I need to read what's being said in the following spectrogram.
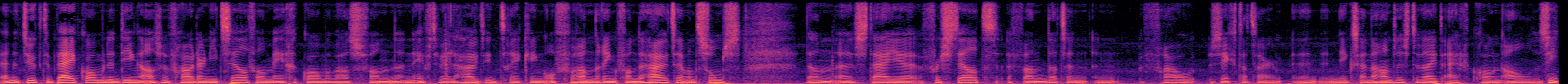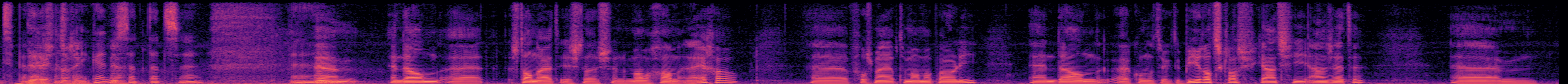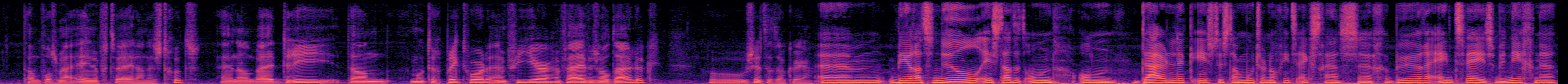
en natuurlijk de bijkomende dingen als een vrouw daar niet zelf al mee gekomen was van een eventuele huidintrekking of verandering van de huid. Hè. Want soms dan uh, sta je versteld van dat een, een vrouw zegt dat er uh, niks aan de hand is, terwijl je het eigenlijk gewoon al ziet, bij wijze van spreken. Dus dat. dat uh, um, en dan standaard is dus een mammogram en een echo. volgens mij op de mammapolie. En dan komt natuurlijk de BIRADS-classificatie aanzetten. Um, dan volgens mij één of twee, dan is het goed. En dan bij drie, dan moet er geprikt worden. En vier en vijf is al duidelijk. Hoe, zit het ook weer? Um, ehm, Birats 0 is dat het on, onduidelijk is. Dus dan moet er nog iets extra's uh, gebeuren. 1, 2 is benigne.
